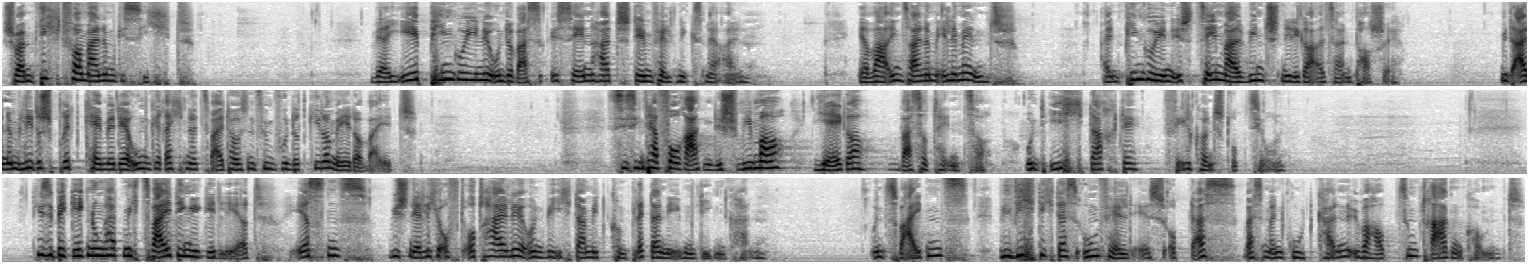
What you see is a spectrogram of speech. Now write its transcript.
schwamm dicht vor meinem Gesicht. Wer je Pinguine unter Wasser gesehen hat, dem fällt nichts mehr ein. Er war in seinem Element. Ein Pinguin ist zehnmal windschnittiger als ein Porsche. Mit einem Liter Sprit käme der umgerechnet 2500 Kilometer weit. Sie sind hervorragende Schwimmer, Jäger, Wassertänzer. Und ich dachte, Fehlkonstruktion. Diese Begegnung hat mich zwei Dinge gelehrt. Erstens, wie schnell ich oft urteile und wie ich damit komplett daneben liegen kann. Und zweitens, wie wichtig das Umfeld ist, ob das, was man gut kann, überhaupt zum Tragen kommt.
